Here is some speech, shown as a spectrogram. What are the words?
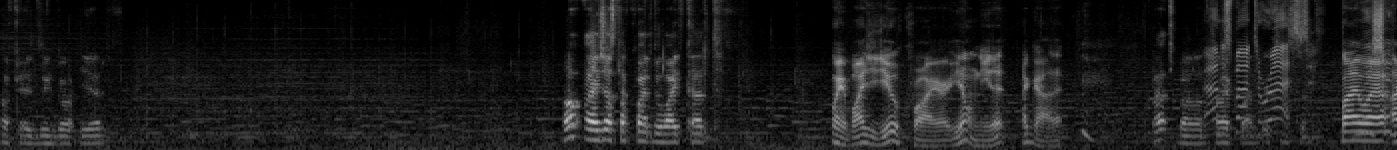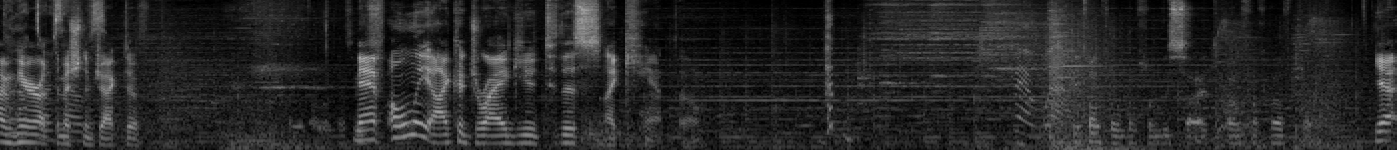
Okay, it didn't go here. Oh, I just acquired the white card. Wait, why did you acquire? it? You don't need it. I got it. What? Well, I'm about to rest. Instead. By the way, I'm here collect at the mission objective. Man, if only I could drag you to this. I can't though. Farewell. It won't open from this side. Fuck off. Yeah,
